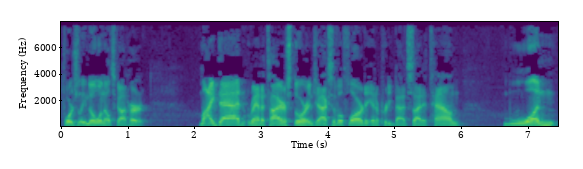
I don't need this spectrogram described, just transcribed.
Fortunately, no one else got hurt. My dad ran a tire store in Jacksonville, Florida in a pretty bad side of town. One,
